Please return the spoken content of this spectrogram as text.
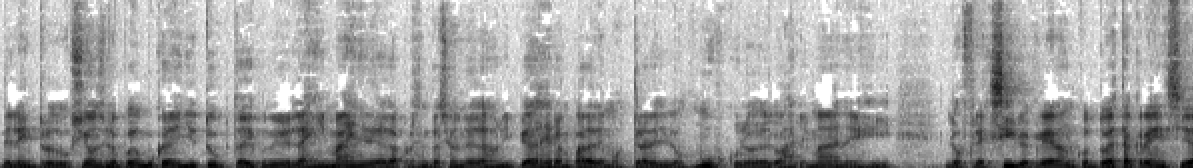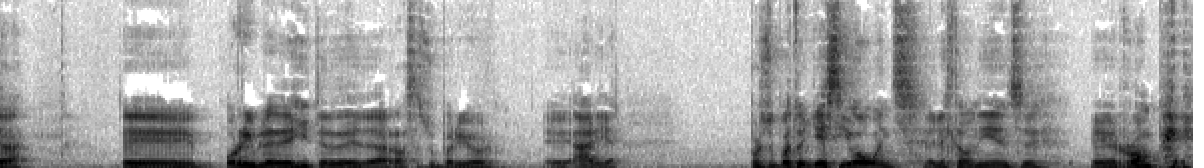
de la introducción, si lo pueden buscar en YouTube, está disponible. Las imágenes de la presentación de las Olimpiadas eran para demostrar los músculos de los alemanes y lo flexible que eran con toda esta creencia eh, horrible de Hitler de la raza superior eh, aria. Por supuesto, Jesse Owens, el estadounidense, eh, rompe,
